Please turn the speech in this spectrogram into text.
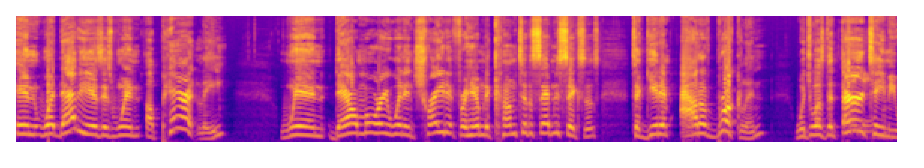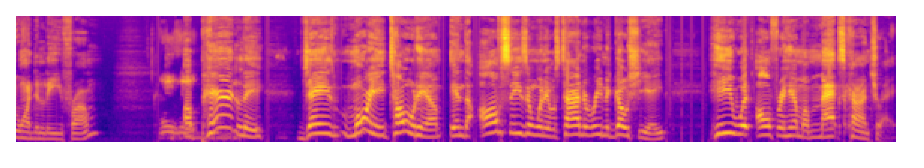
And what that is is when apparently when Daryl Morey went and traded for him to come to the 76ers to get him out of Brooklyn, which was the 3rd mm-hmm. team he wanted to leave from. Mm-hmm. Apparently, James Morey told him in the offseason when it was time to renegotiate, he would offer him a max contract.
